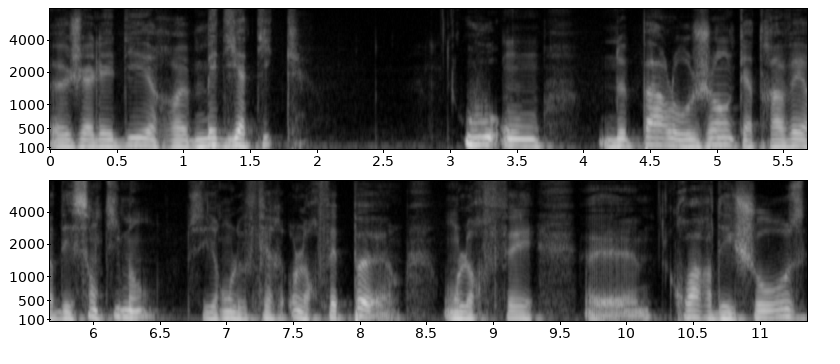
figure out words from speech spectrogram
euh, j'allais dire, médiatique, où on ne parle aux gens qu'à travers des sentiments. C'est-à-dire on, on, leur fait peur, on leur fait euh, croire des choses,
